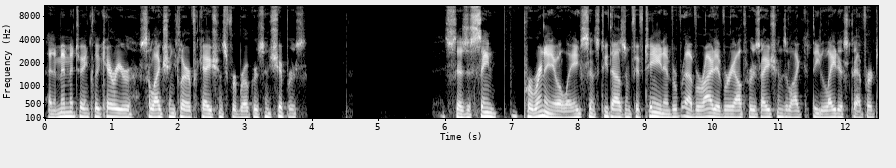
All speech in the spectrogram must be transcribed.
an amendment to include carrier selection clarifications for brokers and shippers. It says it's seen perennially since 2015 in a variety of reauthorizations, like the latest effort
